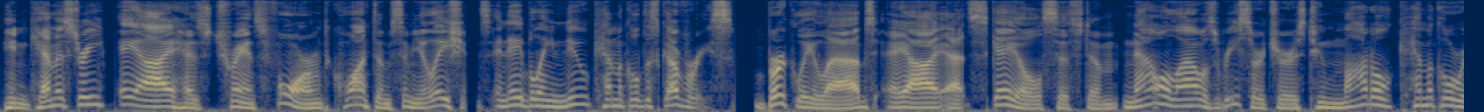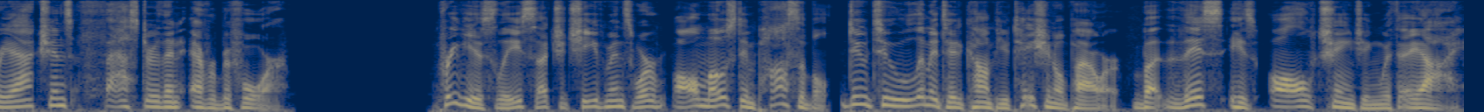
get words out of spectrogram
In chemistry, AI has transformed quantum simulations, enabling new chemical discoveries. Berkeley Labs' AI at Scale system now allows researchers to model chemical reactions faster than ever before. Previously, such achievements were almost impossible due to limited computational power, but this is all changing with AI.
